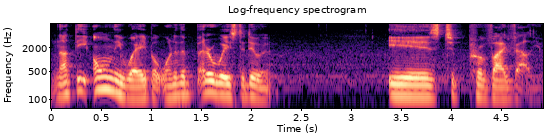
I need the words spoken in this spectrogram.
not the only way, but one of the better ways to do it, is to provide value.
